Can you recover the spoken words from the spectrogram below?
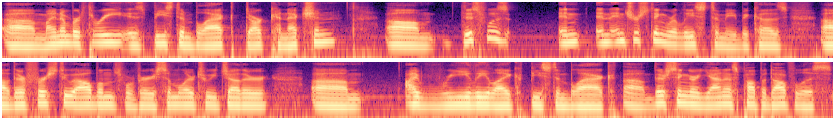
Uh, my number three is Beast in Black, Dark Connection. Um, this was an, an interesting release to me because uh, their first two albums were very similar to each other. Um, I really like Beast in Black. Uh, their singer Yannis Papadopoulos,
